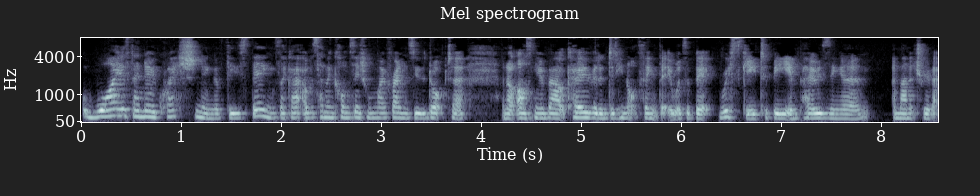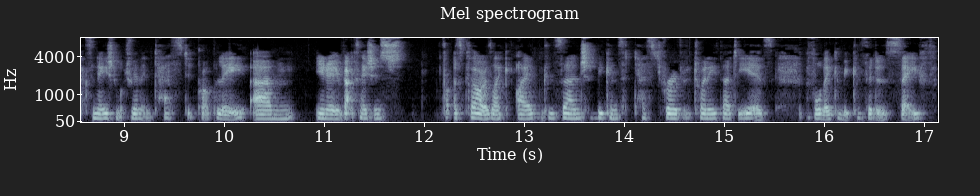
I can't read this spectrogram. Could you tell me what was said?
why is there no questioning of these things? Like I, I was having a conversation with my friends who's a doctor and I asking him about COVID and did he not think that it was a bit risky to be imposing a, a mandatory vaccination which we haven't tested properly? Um, you know, vaccinations as far as like I'm concerned should be tested for over 20, 30 years before they can be considered safe.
